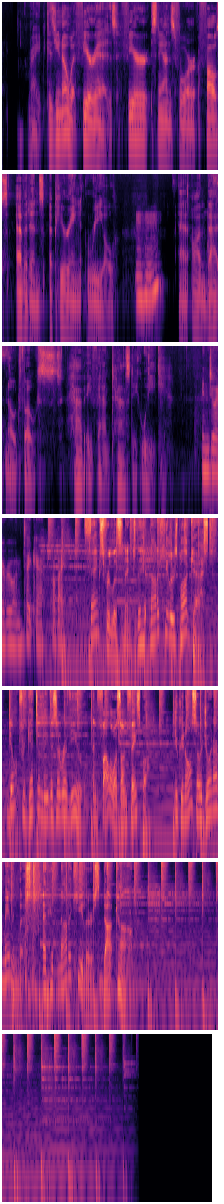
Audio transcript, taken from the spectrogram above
right? Because you know what fear is. Fear stands for false evidence appearing real. hmm And on that note, folks, have a fantastic week. Enjoy everyone take care bye bye Thanks for listening to the Hypnotic Healers Podcast. Don't forget to leave us a review and follow us on Facebook. You can also join our mailing list at hypnotichealers.com.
